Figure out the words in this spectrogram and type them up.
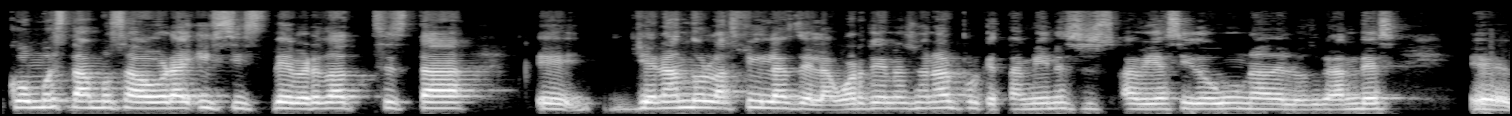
cómo estamos ahora y si de verdad se está eh, llenando las filas de la Guardia Nacional, porque también eso había sido una de los grandes eh,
